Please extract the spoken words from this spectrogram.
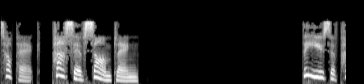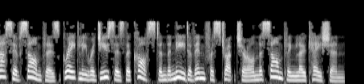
Topic: Passive sampling. The use of passive samplers greatly reduces the cost and the need of infrastructure on the sampling location.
